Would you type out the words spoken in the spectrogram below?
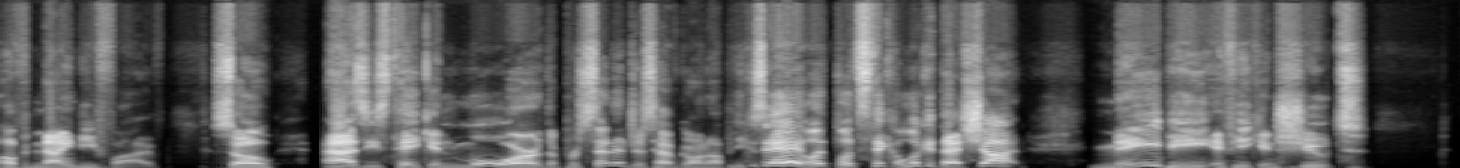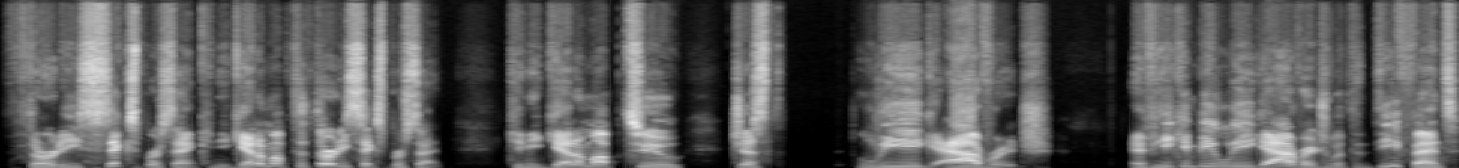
of 95. So as he's taken more, the percentages have gone up. And you can say, hey, let, let's take a look at that shot. Maybe if he can shoot 36%, can you get him up to 36%? Can you get him up to just league average? If he can be league average with the defense,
